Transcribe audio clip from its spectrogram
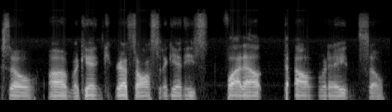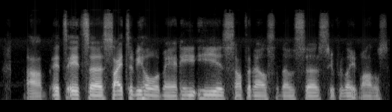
So um, again, congrats to Austin. Again, he's flat out dominating. So um, it's it's a sight to behold, man. He he is something else in those uh, super late models.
